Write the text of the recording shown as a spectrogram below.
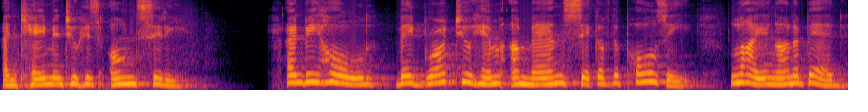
and came into his own city. And behold, they brought to him a man sick of the palsy, lying on a bed.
